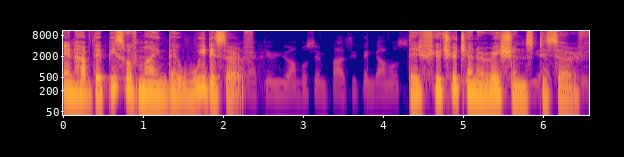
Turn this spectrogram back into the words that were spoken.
and have the peace of mind that we deserve. that future generations deserve.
